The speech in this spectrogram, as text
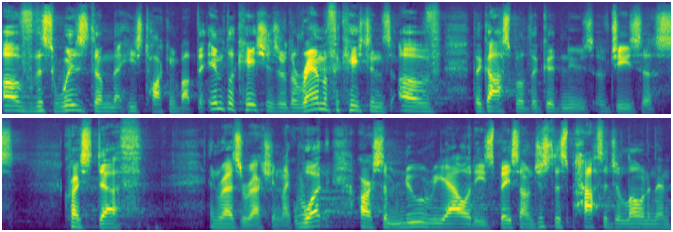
of this wisdom that he's talking about, the implications or the ramifications of the gospel, the good news of Jesus, Christ's death and resurrection. Like, what are some new realities based on just this passage alone? And then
